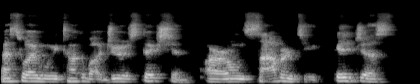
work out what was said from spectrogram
That's why when we talk about jurisdiction, our own sovereignty, it just,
